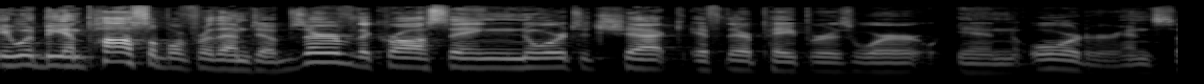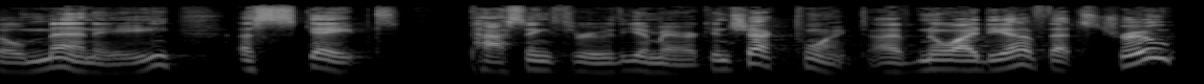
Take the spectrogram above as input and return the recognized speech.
it would be impossible for them to observe the crossing nor to check if their papers were in order. And so many escaped passing through the American checkpoint. I have no idea if that's true,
